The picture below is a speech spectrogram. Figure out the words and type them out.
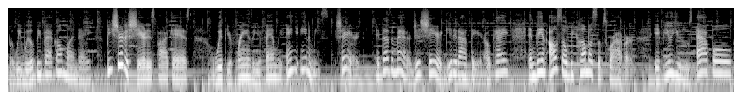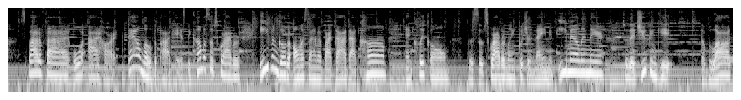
but we will be back on Monday. Be sure to share this podcast with your friends and your family and your enemies. Share it. It doesn't matter. Just share it. Get it out there, okay? And then also become a subscriber. If you use Apple, Spotify, or iHeart. Download the podcast, become a subscriber, even go to onassignmentbygod.com and click on the subscriber link. Put your name and email in there so that you can get the blog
